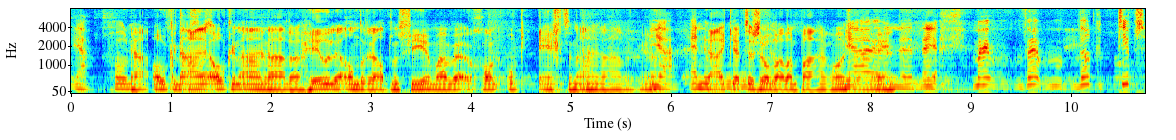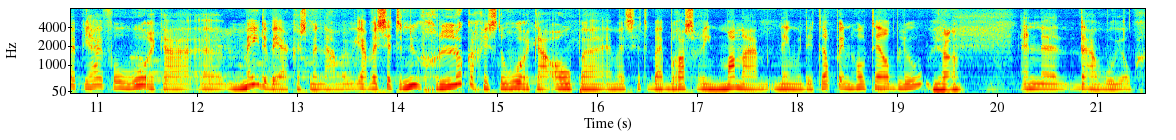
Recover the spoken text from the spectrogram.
ja gewoon Ja, ook een, aan, ook een aanrader. Hele andere atmosfeer, maar gewoon ook echt een aanrader. Ja, Ja, en ja ik heb er zo wel een paar hoor. Ja, Zo, en, eh, nou ja. maar welke tips heb jij voor horeca-medewerkers met name? Ja, wij zitten nu, gelukkig is de horeca open. En wij zitten bij Brasserie Manna, nemen we dit op in Hotel Blue. ja. En eh, daar hoor je ook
